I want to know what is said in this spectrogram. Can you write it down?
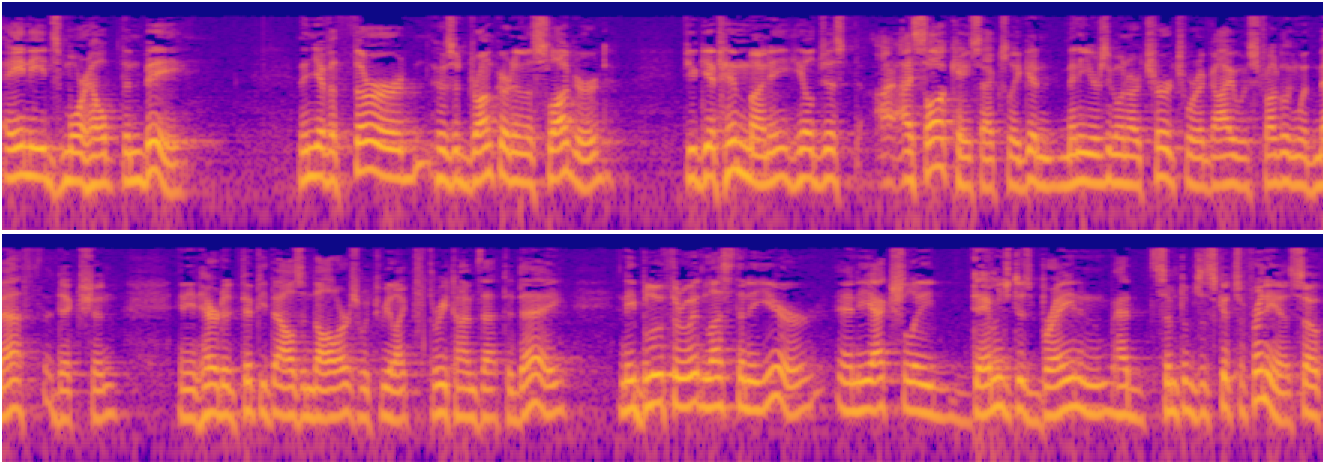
A needs more help than B. Then you have a third who's a drunkard and a sluggard if you give him money, he'll just. I, I saw a case actually, again, many years ago in our church where a guy was struggling with meth addiction and he inherited $50,000, which would be like three times that today. And he blew through it in less than a year and he actually damaged his brain and had symptoms of schizophrenia. So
